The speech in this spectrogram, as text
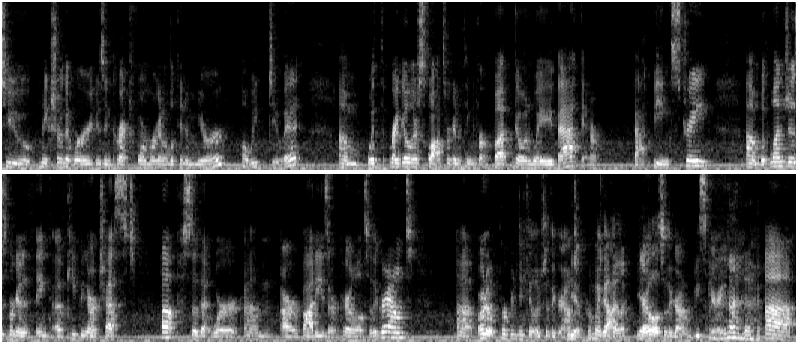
to make sure that we're using correct form, we're going to look in a mirror while we do it. Um, with regular squats, we're going to think of our butt going way back and our back being straight. Um, with lunges, we're going to think of keeping our chest up so that we're um, our bodies are parallel to the ground. Uh, or no, perpendicular to the ground. Yeah, oh my god, yeah. parallel to the ground would be scary. Uh,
